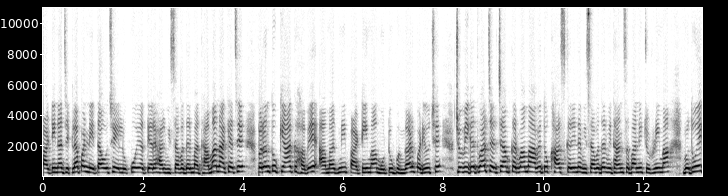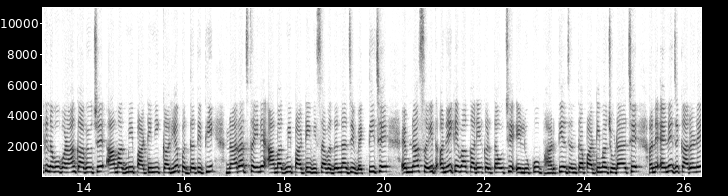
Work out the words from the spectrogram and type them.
પાર્ટીના જેટલા પણ નેતાઓ છે, એ લોકોએ અત્યારે હાલ વિસાવદરમાં ધામા નાખ્યા છે. પરંતુ ક્યાંક હવે આમ આદમી પાર્ટીમાં મોટું ભંગાણ પડ્યું છે. જો વિગતવાર ચર્ચા કરવામાં આવે તો ખાસ કરીને વિસાવદર વિધાનસભાની ચૂંટણીમાં વધુ એક નવો વળાંક આવ્યો છે. આમ આદમી પાર્ટીની કાર્ય પદ્ધતિથી નારાજ થઈને આમ આદમી પાર્ટી વિસાવદરના જે વ્યક્તિ છે, એમના સહિત અનેક એવા કાર્યકર્તાઓ છે, એ લોકો ભારતીય જનતા પાર્ટીમાં જોડાયા છે અને એને જ કારણે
